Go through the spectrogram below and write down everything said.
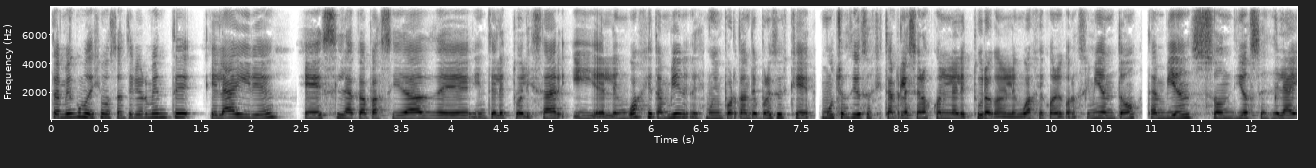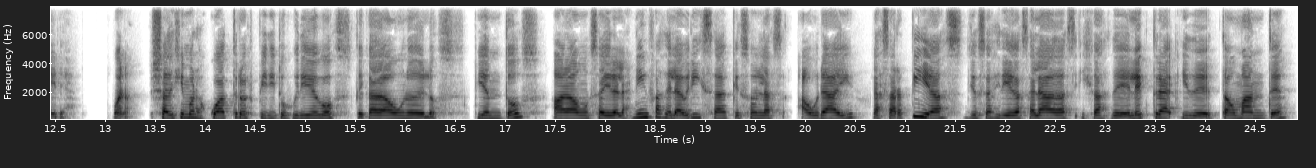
También como dijimos anteriormente, el aire es la capacidad de intelectualizar y el lenguaje también es muy importante. Por eso es que muchos dioses que están relacionados con la lectura, con el lenguaje, con el conocimiento, también son dioses del aire. Bueno, ya dijimos los cuatro espíritus griegos de cada uno de los vientos. Ahora vamos a ir a las ninfas de la brisa, que son las Aurai, las arpías, diosas griegas aladas, hijas de Electra y de Taumante.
